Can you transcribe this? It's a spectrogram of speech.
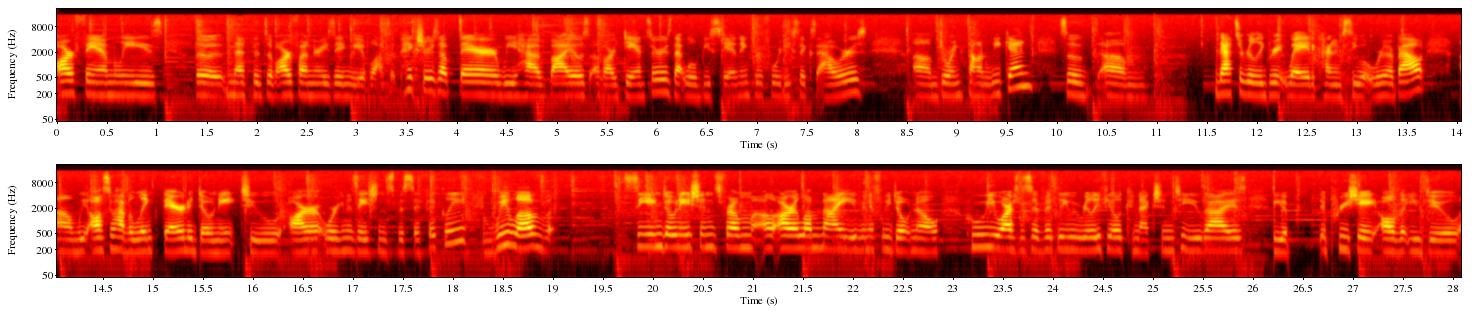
our families, the methods of our fundraising. We have lots of pictures up there. We have bios of our dancers that will be standing for 46 hours um, during Thon weekend. So um, that's a really great way to kind of see what we're about. Um, we also have a link there to donate to our organization specifically. We love seeing donations from our alumni, even if we don't know who you are specifically. We really feel a connection to you guys. We appreciate all that you do.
